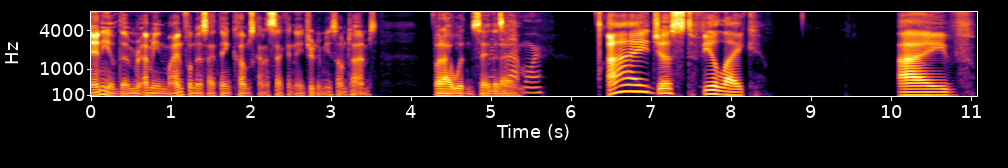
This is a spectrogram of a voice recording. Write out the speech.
any of them. I mean, mindfulness I think comes kind of second nature to me sometimes. But I wouldn't say that I that more. I just feel like I've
